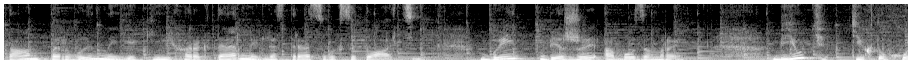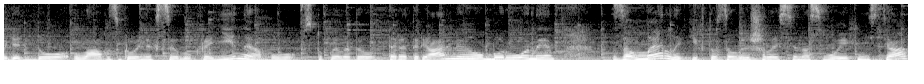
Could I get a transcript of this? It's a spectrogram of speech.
стан первинний, який характерний для стресових ситуацій: бий, біжи або замри. Б'ють ті, хто входять до лав Збройних сил України або вступили до територіальної оборони. Завмерли ті, хто залишилися на своїх місцях,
